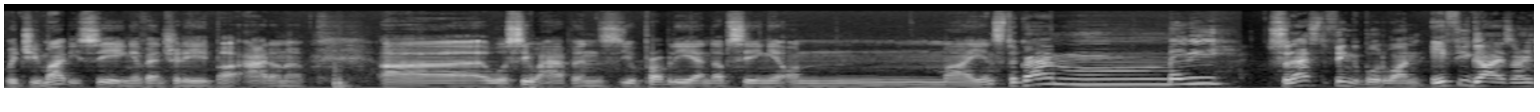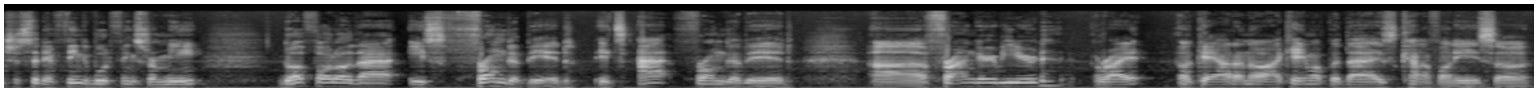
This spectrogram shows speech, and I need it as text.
which you might be seeing eventually, but I don't know. Uh, we'll see what happens. You'll probably end up seeing it on my Instagram, maybe? So that's the fingerboard one. If you guys are interested in fingerboard things from me, go follow that. It's Frongerbeard. It's at Frongerbeard. Uh, Frangerbeard, right? Okay, I don't know. I came up with that. It's kind of funny, so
